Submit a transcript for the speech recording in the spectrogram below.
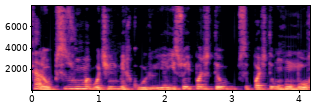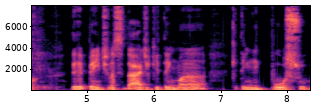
cara, eu preciso de uma gotinha de mercúrio, e isso aí pode ter, você pode ter um rumor, de repente, na cidade que tem uma, que tem um poço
